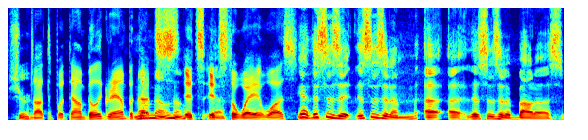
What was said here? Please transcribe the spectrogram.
Sure. not to put down billy graham but No, no, that's no. it's it's Yeah. the way it was Yeah, this is it. This isn't a uh, uh, this isn't about us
